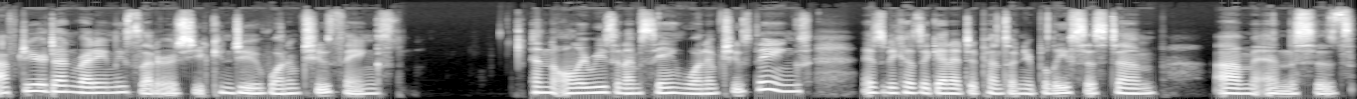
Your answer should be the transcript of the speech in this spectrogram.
After you're done writing these letters, you can do one of two things. And the only reason I'm saying one of two things is because, again, it depends on your belief system. Um, and this is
